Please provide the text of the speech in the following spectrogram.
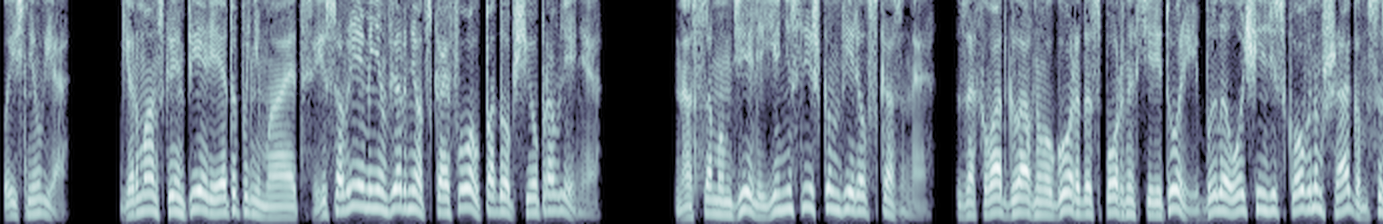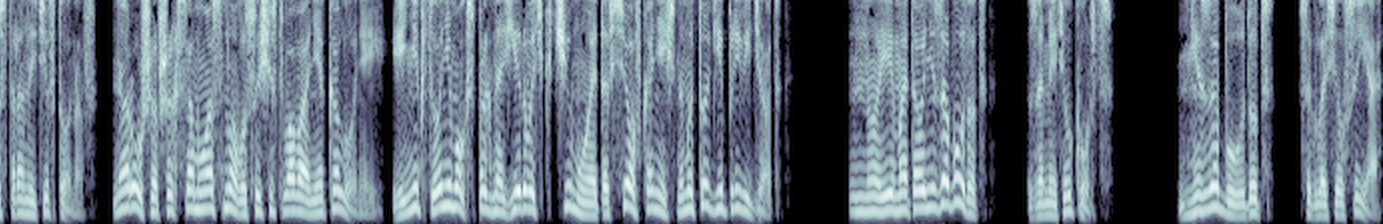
пояснил я. Германская империя это понимает и со временем вернет Скайфолл под общее управление. На самом деле я не слишком верил в сказанное. Захват главного города спорных территорий было очень рискованным шагом со стороны тевтонов, нарушивших саму основу существования колоний, и никто не мог спрогнозировать, к чему это все в конечном итоге приведет. «Но им этого не забудут», — заметил Курц. «Не забудут», — согласился я.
